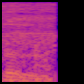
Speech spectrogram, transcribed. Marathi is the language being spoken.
చలో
